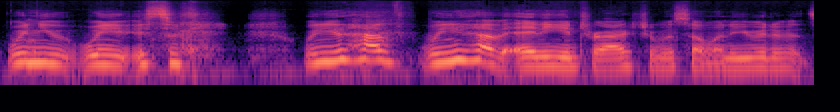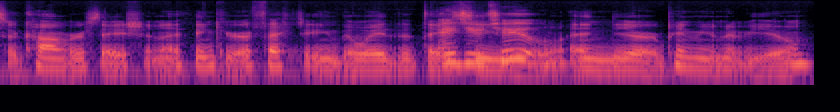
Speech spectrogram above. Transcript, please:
when you when you, it's okay when you have when you have any interaction with someone even if it's a conversation I think you're affecting the way that they I see you and their opinion of you.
